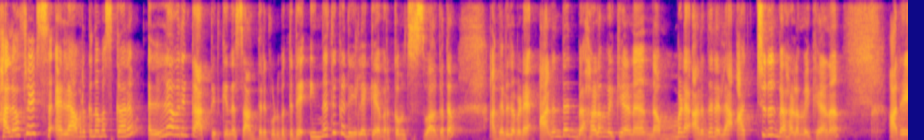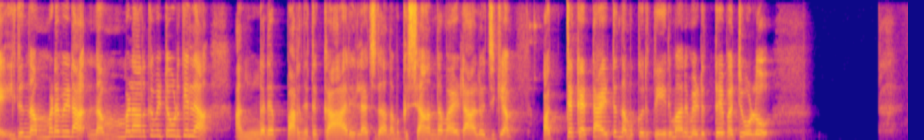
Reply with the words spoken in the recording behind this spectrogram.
Hello friends എല്ലാവർക്കും നമസ്കാരം. എല്ലാവരും കാത്തിരിക്കുന്ന സാന്ത്വന കുടുംബത്തിന്റെ ഇന്നത്തെ കഥയിലേക്ക് എവർക്കും സ്വാഗതം. അങ്ങനെ നമ്മുടെ അനന്തൻ ബഹളം വെക്കുകയാണ്. നമ്മുടെ അനന്തനല്ല അച്യുതൻ ബഹളം വെക്കുകയാണ്. അതെ ഇത് നമ്മുടെ വീടാ. നമ്മളാർക്കും വിട്ടുകൊടുക്കില്ല അങ്ങനെ പറഞ്ഞിട്ട് കാര്യമില്ല അച്യുത. നമുക്ക് ശാന്തമായിട്ട് ആലോചിക്കാം. ഒറ്റക്കെട്ടായിട്ട് നമുക്കൊരു തീരുമാനം എടുത്തേ പറ്റുള്ളൂ.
